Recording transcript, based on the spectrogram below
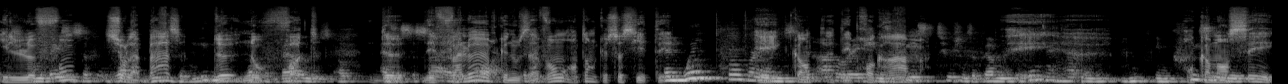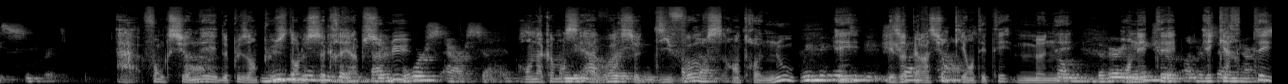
ils le font sur la base de nos votes, de, des valeurs que nous avons en tant que société. Et quand des programmes euh, ont commencé à fonctionner de plus en plus dans le secret absolu, on a commencé à avoir ce divorce entre nous et les opérations qui ont été menées. On était écarté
